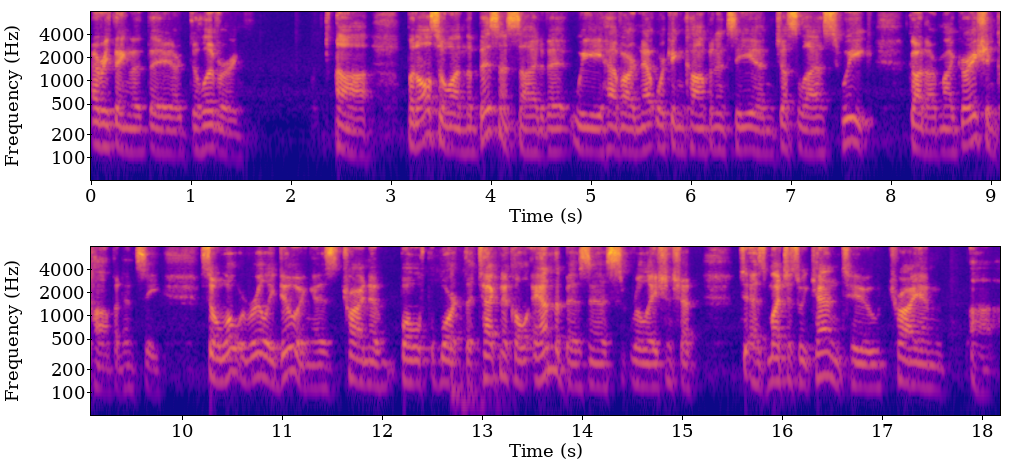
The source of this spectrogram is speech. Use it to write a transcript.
everything that they are delivering. Uh, but also on the business side of it, we have our networking competency and just last week got our migration competency. So what we're really doing is trying to both work the technical and the business relationship to, as much as we can to try and uh,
